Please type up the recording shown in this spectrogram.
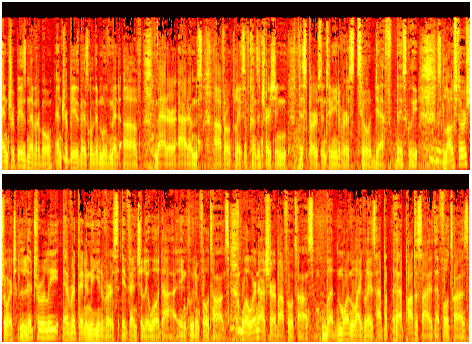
entropy is inevitable. Entropy is basically the movement of matter, atoms, uh, from a place of concentration dispersed into the universe till death, basically. Long story short, literally everything in the universe eventually will die, including photons. Well, we're not sure about photons, but more than likely it's hypo- hypothesized that photons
